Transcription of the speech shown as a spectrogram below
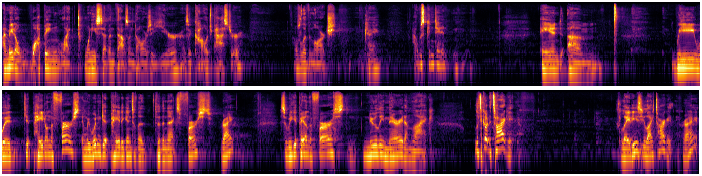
I made a whopping like $27,000 a year as a college pastor. I was living large, okay? I was content. And um, we would get paid on the first, and we wouldn't get paid again till the, to the next first, right? So we get paid on the first, newly married. I'm like, let's go to Target. Ladies, you like Target, right?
